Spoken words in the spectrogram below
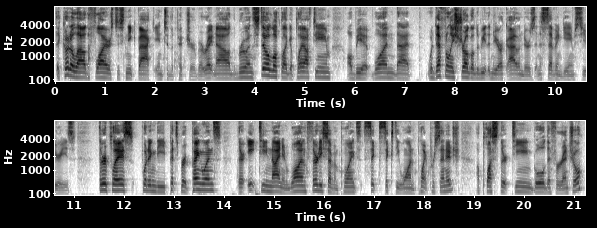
they could allow the Flyers to sneak back into the picture. But right now, the Bruins still look like a playoff team, albeit one that would definitely struggle to beat the New York Islanders in a seven game series. Third place, putting the Pittsburgh Penguins. They're 18 9 and 1, 37 points, 661 point percentage, a plus 13 goal differential,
